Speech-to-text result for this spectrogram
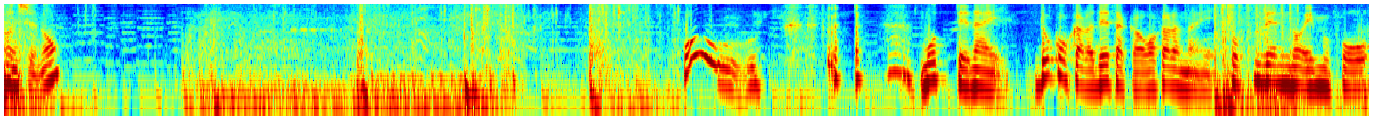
何してんの？おう 持ってない。どこから出たかわからない。突然の M4。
